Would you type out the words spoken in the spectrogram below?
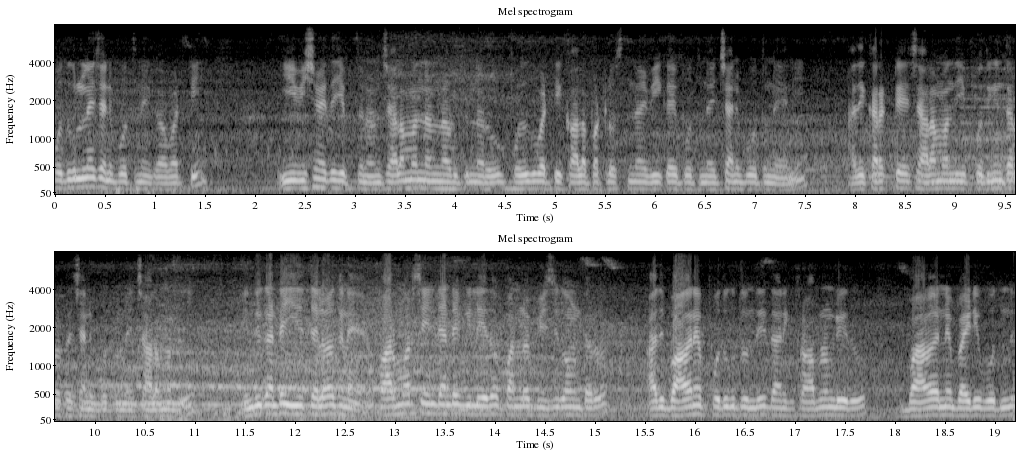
పొదుగులనే చనిపోతున్నాయి కాబట్టి ఈ విషయం అయితే చెప్తున్నాను. చాలామంది నన్ను అడుగుతున్నారు పొదుగు బట్టి కాలపట్లు వస్తున్నాయి వీక్ అయిపోతున్నాయి చనిపోతున్నాయి అని. అది కరెక్టే చాలామంది పొదిగిన తర్వాత చనిపోతున్నాయి చాలామంది. ఎందుకంటే ఇది తెలియకనే ఫార్మర్స్ ఏంటంటే వీళ్ళు ఏదో పనిలో బిజీగా ఉంటారు. అది బాగానే పొదుగుతుంది. దానికి ప్రాబ్లం లేదు. బాగానే బయటికి పోతుంది.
